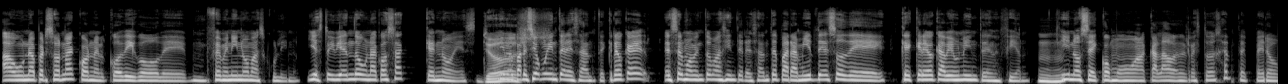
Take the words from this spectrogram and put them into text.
a una persona con el código de femenino-masculino y estoy viendo una cosa que no es. Yo y me pareció muy interesante. Creo que es el momento más interesante para mí de eso de que creo que había una intención. Y no sé cómo ha calado en el resto de gente, pero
